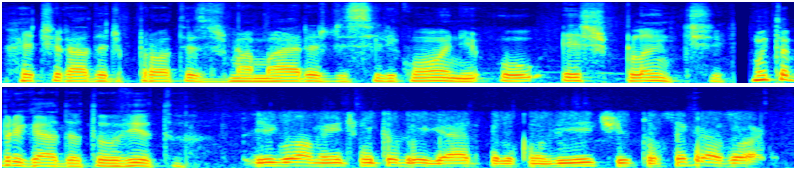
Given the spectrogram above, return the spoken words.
retirada de próteses mamárias de silicone ou explante. Muito obrigado, doutor Vitor. Igualmente, muito obrigado pelo convite. Estou sempre às ordens.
